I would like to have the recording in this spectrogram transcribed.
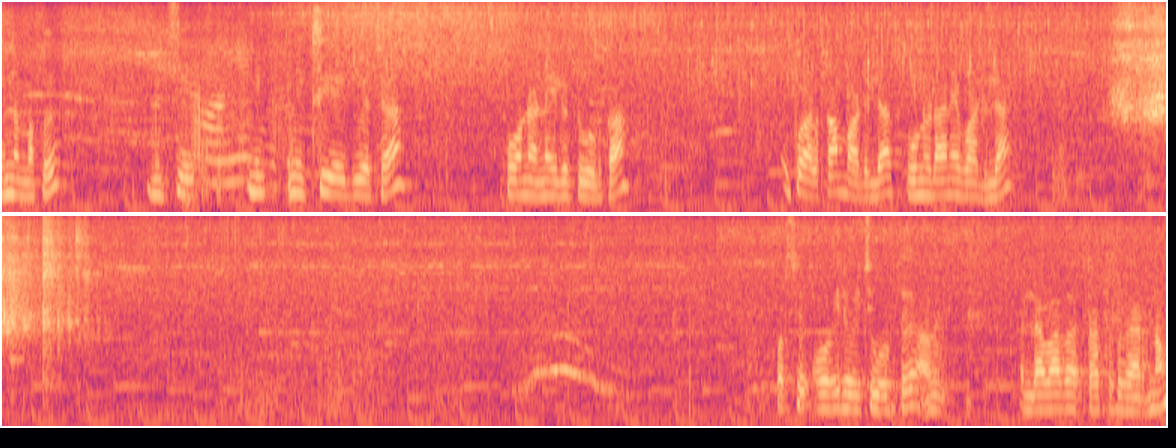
ഇനി നമുക്ക് മിക്സ് മിക്സ് ചെയ്ത് വെച്ച സ്പൂൺ എണ്ണയിലിട്ട് കൊടുക്കാം. ഇപ്പോൾ ഇളക്കാൻ പാടില്ല സ്പൂൺ ഇടാനേ പാടില്ല. കുറച്ച് ഓയിൽ ഒഴിച്ച് കൊടുത്ത് അത് എല്ലാ ഭാഗം എത്താത്തത് കാരണം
